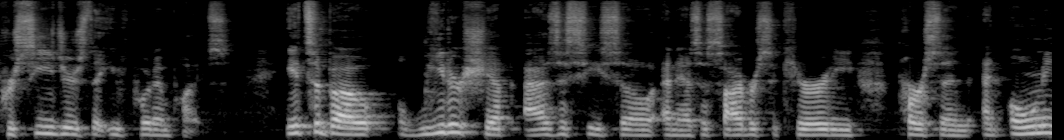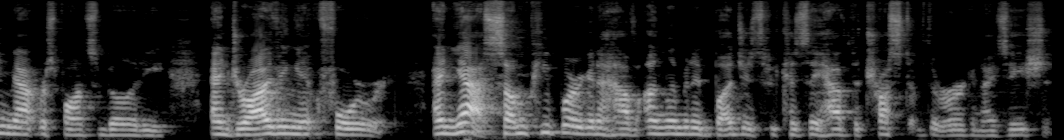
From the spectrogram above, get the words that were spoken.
procedures that you've put in place. It's about leadership as a CISO and as a cybersecurity person and owning that responsibility and driving it forward And yeah, some people are going to have unlimited budgets because they have the trust of their organization.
